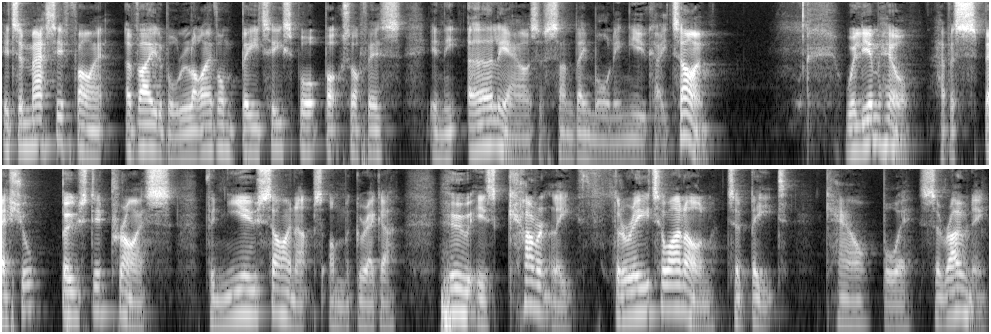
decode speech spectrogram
It's a massive fight available live on BT Sport box office in the early hours of Sunday morning UK time. William Hill have a special boosted price for new sign-ups on McGregor, who is currently 3 to 1 on to beat Cowboy Cerrone.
